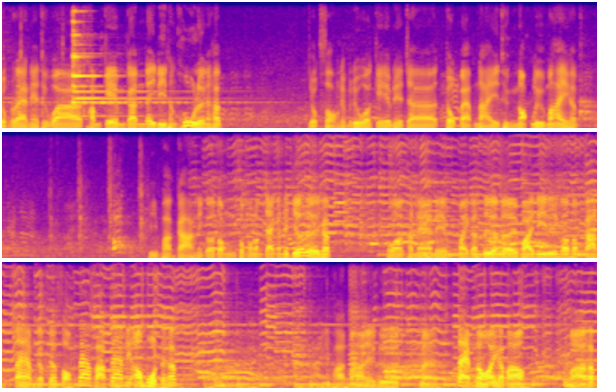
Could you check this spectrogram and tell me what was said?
ยกแรกเนี่ยถือว่าทำเกมกันได้ดีทั้งคู่เลยนะครับ ยก2เนี่ยมาดูว่าเกมเนี่ยจะจบแบบไหนถึงน็อกหรือไม่ครับ ทีมภาคกลางเนี่ยก็ต้องส่งกำลังใจกันเยอะเลยครับ เพราะว่าคะแนนเนี่ยไม่กระเตื้องเลย ไฟล์นี้นี่ก็ต้องการแต้มครับจะ 2 แต้ม 3 แต้มนี่เอาหมดนะครับ ที่ผ่านมาเนี่ยคือแหมแต้มน้อยครับเอามาครับ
